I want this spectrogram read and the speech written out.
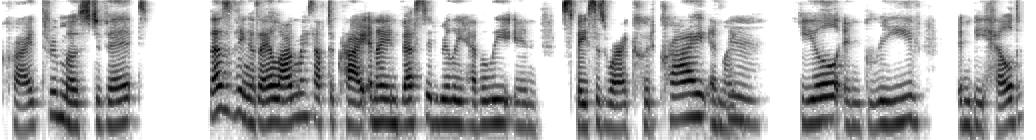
cried through most of it. That's the thing is I allowed myself to cry and I invested really heavily in spaces where I could cry and like mm. heal and grieve and be held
